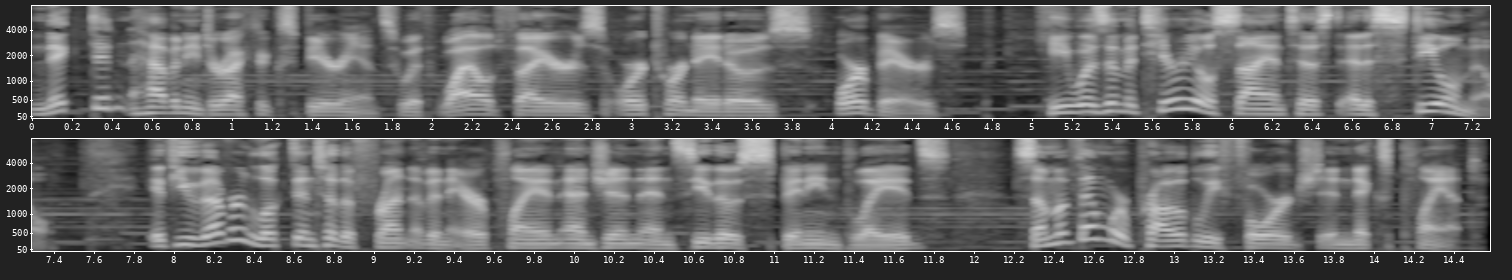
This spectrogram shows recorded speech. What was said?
Nick didn't have any direct experience with wildfires or tornadoes or bears. He was a materials scientist at a steel mill if you've ever looked into the front of an airplane engine and see those spinning blades, some of them were probably forged in Nick's plant.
